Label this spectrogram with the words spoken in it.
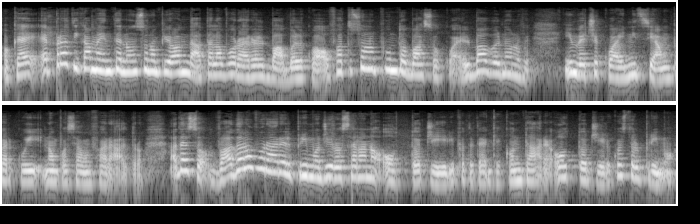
ok? E praticamente non sono più andata a lavorare il bubble qua. Ho fatto solo il punto basso qua. Il bubble non lo invece qua iniziamo per cui non possiamo fare altro. Adesso vado a lavorare il primo giro saranno 8 giri. Potete anche contare 8 giri. Questo è il primo.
